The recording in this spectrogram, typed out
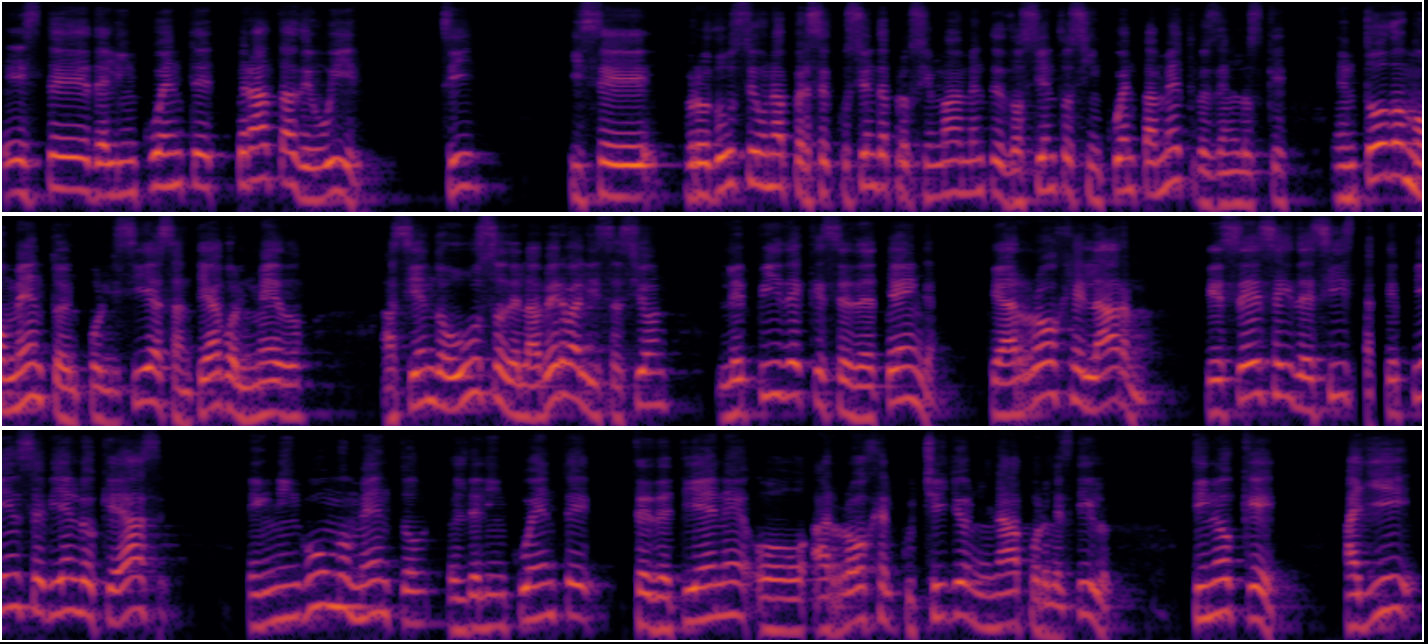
este delincuente trata de huir, ¿sí? Y se produce una persecución de aproximadamente 250 metros en los que en todo momento el policía Santiago Olmedo, haciendo uso de la verbalización, le pide que se detenga, que arroje el arma, que cese y desista, que piense bien lo que hace. En ningún momento el delincuente se detiene o arroja el cuchillo ni nada por el estilo, sino que allí,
